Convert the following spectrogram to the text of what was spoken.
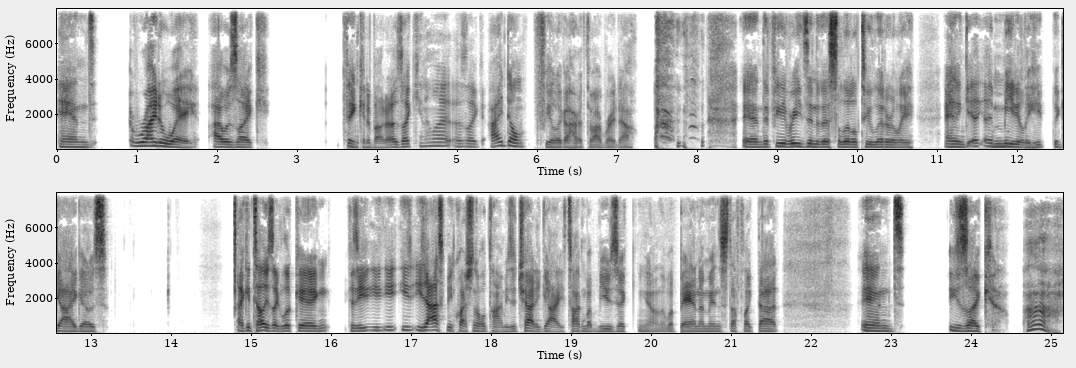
And right away, I was like thinking about it. I was like, you know what? I was like, I don't feel like a heartthrob right now. and if he reads into this a little too literally, and immediately he, the guy goes, I can tell he's like looking because he, he he's asking me questions the whole time. He's a chatty guy. He's talking about music, you know, what band I'm in, stuff like that. And he's like, ah,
